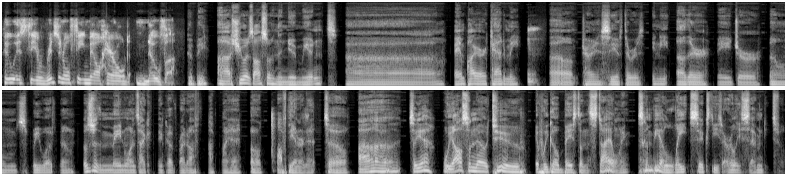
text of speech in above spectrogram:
who is the original female herald Nova. Could be. Uh, she was also in the New Mutants, uh, Vampire Academy. Um, trying to see if there was any other major films we would have known. Those are the main ones I could think of right off the top of my head. Oh, off the internet. So, uh, so yeah. We also know too, if we go based on the styling, it's going to be a late '60s, early '70s film.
